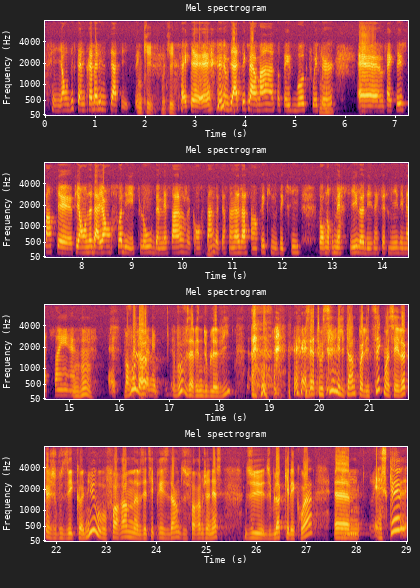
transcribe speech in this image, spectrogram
ils ont dit que c'était une très belle initiative. OK, OK. Fait que, j'ai assez clairement sur Facebook, Twitter. Euh, fait que, tu sais, je pense que, puis on a d'ailleurs, on reçoit des flots de messages constants de personnel de la santé qui nous écrit pour nous remercier, là, des infirmiers, des médecins, mm-hmm. Euh, vous, là, vous, vous avez une double vie. vous êtes aussi militante politique. Moi, c'est là que je vous ai connu au forum. Vous étiez présidente du forum jeunesse du, Bloc québécois. Euh, mm-hmm. Est-ce que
